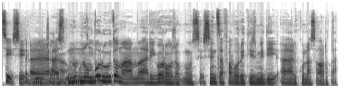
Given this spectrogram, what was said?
Sì, sì, eh, non voluto ma rigoroso, senza favoritismi di eh, alcuna sorta.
